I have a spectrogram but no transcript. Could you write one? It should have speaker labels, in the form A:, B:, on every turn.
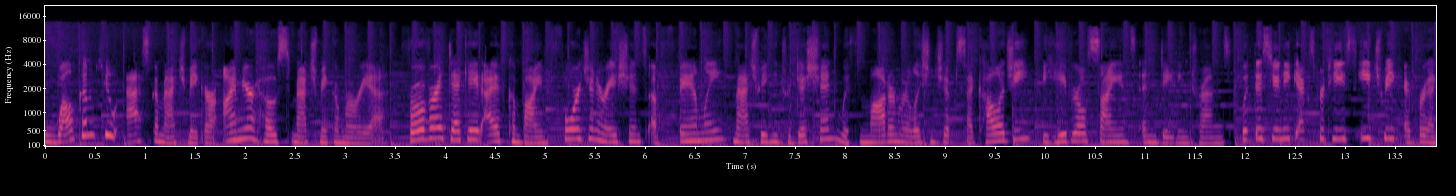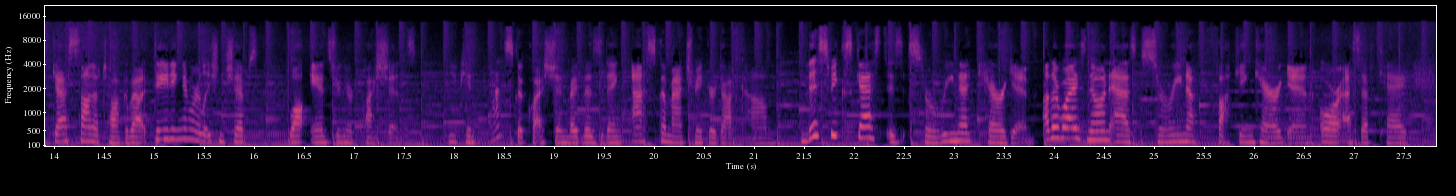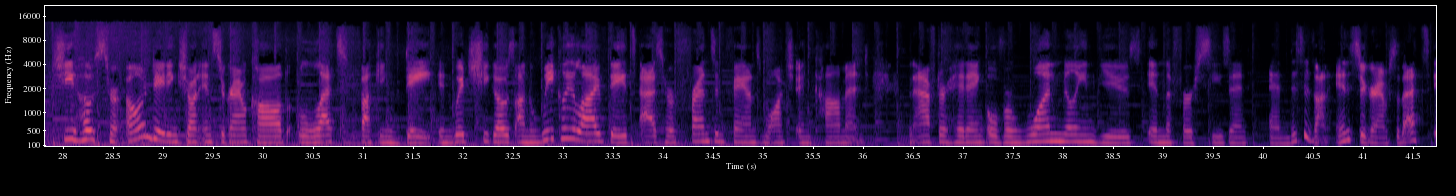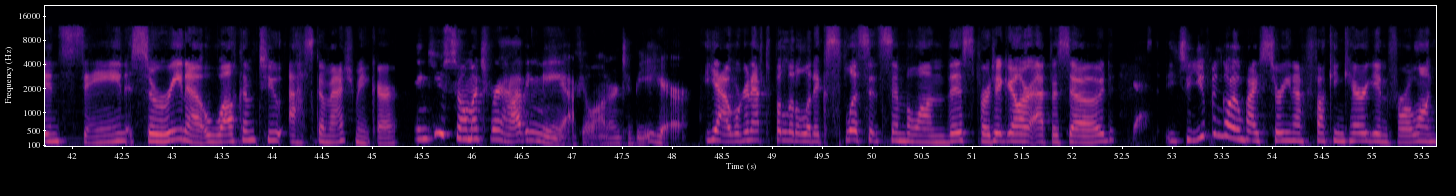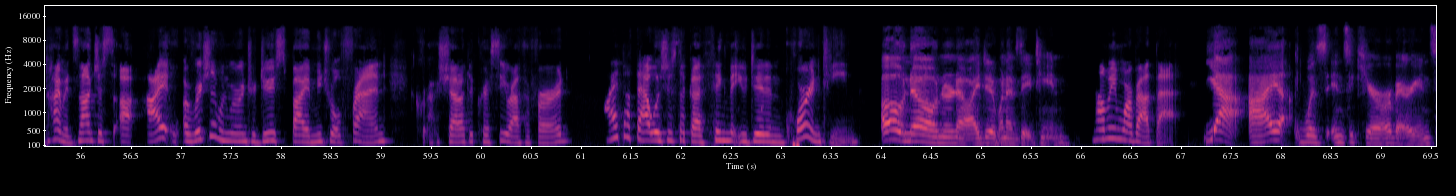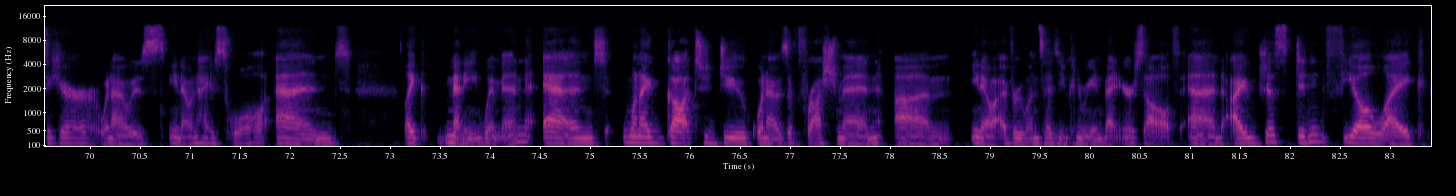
A: Welcome to Ask a Matchmaker. I'm your host, Matchmaker Maria. For over a decade, I have combined four generations of family matchmaking tradition with modern relationship psychology, behavioral science, and dating trends. With this unique expertise, each week I bring a guest on to talk about dating and relationships while answering your questions you can ask a question by visiting askamatchmaker.com. This week's guest is Serena Kerrigan, otherwise known as Serena fucking Kerrigan or SFK. She hosts her own dating show on Instagram called Let's Fucking Date, in which she goes on weekly live dates as her friends and fans watch and comment after hitting over 1 million views in the first season. And this is on Instagram. So that's insane. Serena, welcome to Ask a Matchmaker.
B: Thank you so much for having me. I feel honored to be here.
A: Yeah, we're going to have to put a little an explicit symbol on this particular episode.
B: Yes.
A: So you've been going by Serena fucking Kerrigan for a long time. It's not just uh, I originally when we were introduced by a mutual friend, shout out to Chrissy Rutherford. I thought that was just like a thing that you did in quarantine.
B: Oh no, no, no! I did it when I was eighteen.
A: Tell me more about that.
B: Yeah, I was insecure, or very insecure when I was, you know, in high school and like many women. And when I got to Duke when I was a freshman, um, you know, everyone says you can reinvent yourself. And I just didn't feel like,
